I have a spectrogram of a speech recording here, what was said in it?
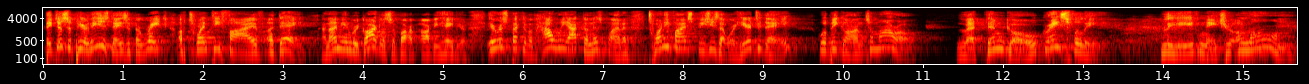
They disappear these days at the rate of 25 a day. And I mean regardless of our, our, behavior. Irrespective of how we act on this planet, 25 species that were here today will be gone tomorrow. Let them go gracefully. Leave nature alone.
